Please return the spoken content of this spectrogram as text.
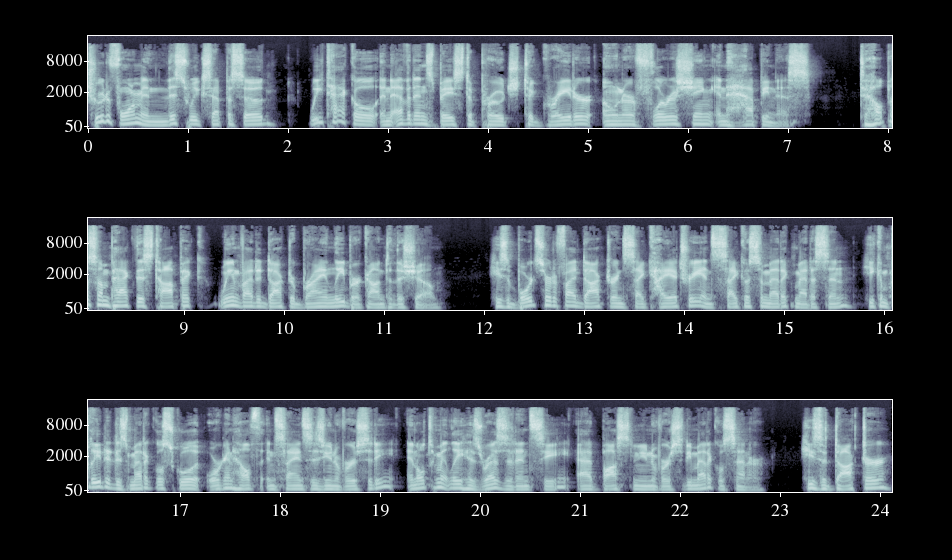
True to form, in this week's episode, we tackle an evidence based approach to greater owner flourishing and happiness. To help us unpack this topic, we invited Dr. Brian Liebrick onto the show. He's a board certified doctor in psychiatry and psychosomatic medicine. He completed his medical school at Oregon Health and Sciences University and ultimately his residency at Boston University Medical Center. He's a doctor,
